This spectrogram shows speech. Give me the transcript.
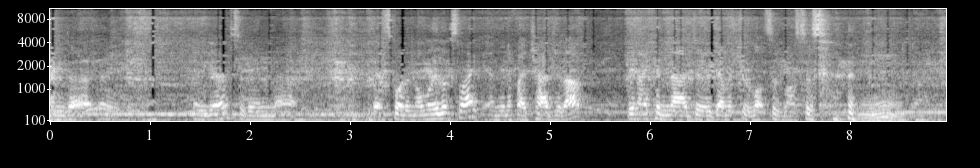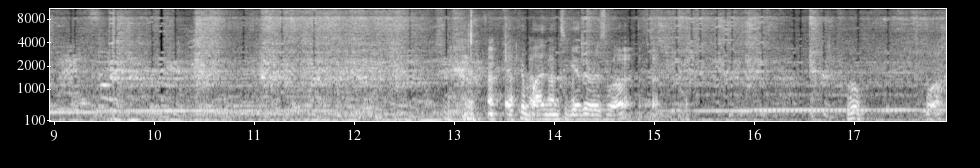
And uh, there we go. So then uh, that's what it normally looks like. And then if I charge it up, then I can uh, do damage to lots of monsters. and combine them together as well. Oh, well.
